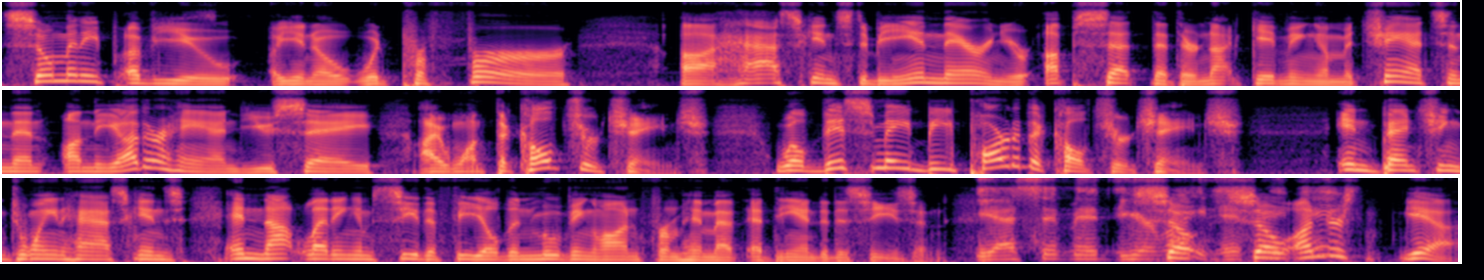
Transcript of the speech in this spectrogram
So many of you, you know, would prefer uh, Haskins to be in there and you're upset that they're not giving him a chance. And then on the other hand, you say, I want the culture change. Well, this may be part of the culture change in benching Dwayne Haskins and not letting him see the field and moving on from him at, at the end of the season. Yes, it, it, you're so, right. It so under, yeah.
